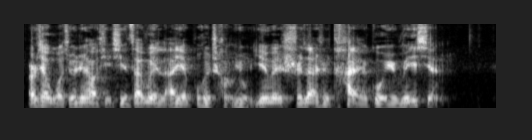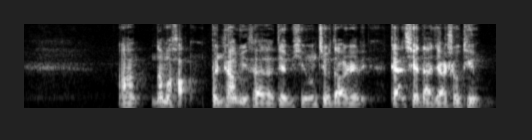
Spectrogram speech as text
而且我觉得这套体系在未来也不会常用，因为实在是太过于危险。啊，那么好，本场比赛的点评就到这里，感谢大家收听。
